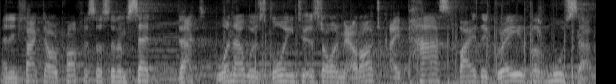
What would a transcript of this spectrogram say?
And in fact, our Prophet ﷺ said that when I was going to Isra al-Mi'raj, I passed by the grave of Musa.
